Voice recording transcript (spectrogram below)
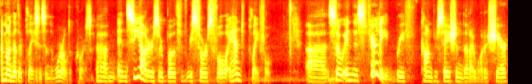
among other places in the world, of course. Um, and sea otters are both resourceful and playful. Uh, so, in this fairly brief conversation that I want to share,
